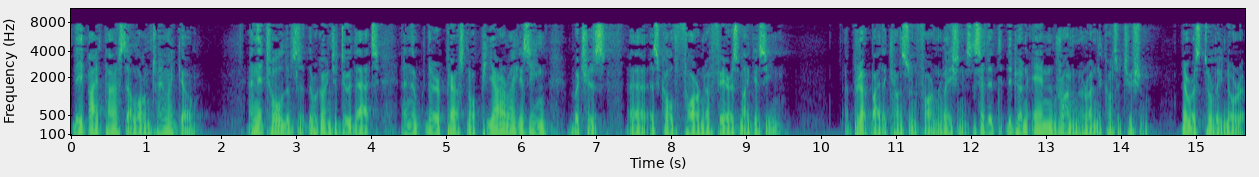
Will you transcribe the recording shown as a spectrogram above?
they bypassed it a long time ago. And they told us that they were going to do that in their personal PR magazine, which is, uh, is called Foreign Affairs Magazine. Uh, put up by the Council on Foreign Relations. They said that they'd do an end run around the Constitution. They were totally ignore it.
